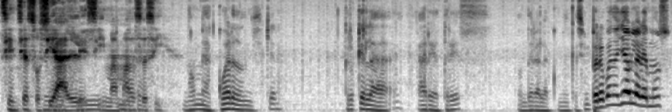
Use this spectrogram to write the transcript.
Ciencias sociales y mamadas no, así. No me acuerdo ni siquiera. Creo que la área 3, donde era la comunicación. Pero bueno, ya hablaremos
